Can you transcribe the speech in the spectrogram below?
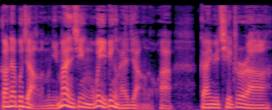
刚才不讲了吗？你慢性胃病来讲的话，肝郁气滞啊，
